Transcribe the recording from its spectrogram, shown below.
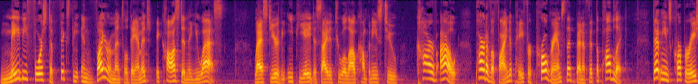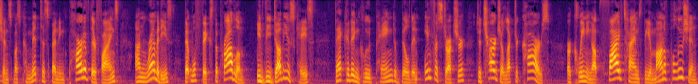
may be forced to fix the environmental damage it caused in the U.S. Last year, the EPA decided to allow companies to carve out part of a fine to pay for programs that benefit the public. That means corporations must commit to spending part of their fines on remedies that will fix the problem. In VW's case, that could include paying to build an infrastructure to charge electric cars or cleaning up five times the amount of pollution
